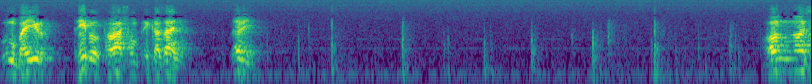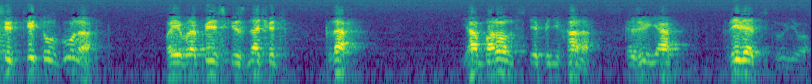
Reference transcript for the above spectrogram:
Гунбаир прибыл по вашему приказанию. Зови. Он носит титул гуна. По-европейски значит граф. Я барон в степени хана. Скажи, я приветствую его.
